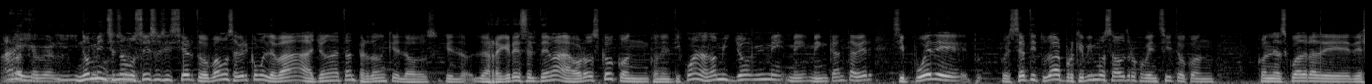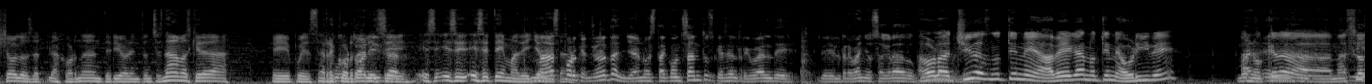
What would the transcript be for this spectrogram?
Ah, y, que ver y no mencionamos funciona. eso, sí es cierto. Vamos a ver cómo le va a Jonathan, perdón que los que lo- le regrese el tema a Orozco con, con el Tijuana, ¿no? A mí- Yo, a mí me, me- me encanta ver si puede pues ser titular, porque vimos a otro jovencito con, con la escuadra de de Cholos la, la jornada anterior. Entonces nada más quería eh, pues recordar ese, ese, ese, ese tema de Jonathan. Más porque Jonathan ya no está con Santos, que es el rival de, del rebaño sagrado. Ahora, Chivas no tiene a Vega, no tiene a Oribe. Bueno, Ah, queda eh, Macías.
